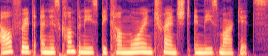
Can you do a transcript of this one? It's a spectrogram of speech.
Alfred and his companies become more entrenched in these markets.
